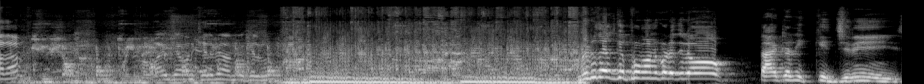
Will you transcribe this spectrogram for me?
দাদা? সবাই খেলবে, আমিও খেলব। আজকে প্রমাণ করে দিল টাইটানিক কি জিনিস?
